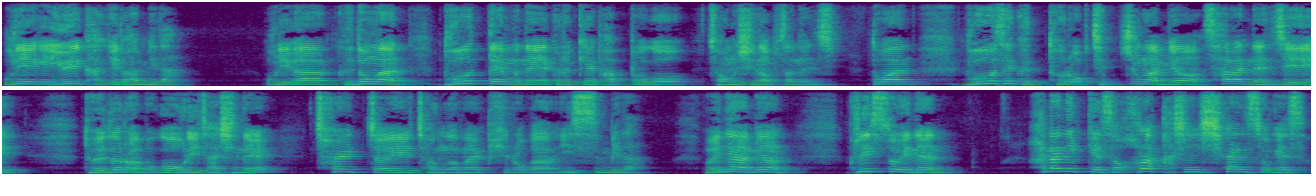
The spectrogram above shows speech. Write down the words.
우리에게 유익하기도 합니다. 우리가 그동안 무엇 때문에 그렇게 바쁘고 정신 없었는지, 또한 무엇에 그토록 집중하며 살았는지 되돌아보고 우리 자신을 철저히 점검할 필요가 있습니다. 왜냐하면 그리스도인은 하나님께서 허락하신 시간 속에서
